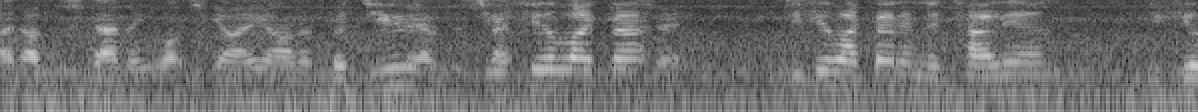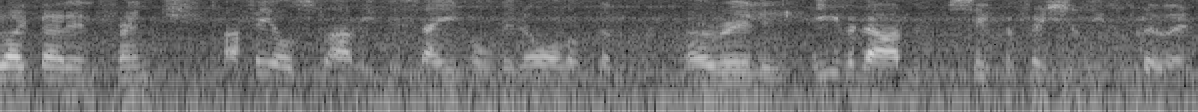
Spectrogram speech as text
and understanding what's going on. And But do you- be able to do you feel like that? Do you feel like that in Italian? Do you feel like that in French? I feel slightly disabled in all of them. Oh, really? even though I'm superficially fluent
